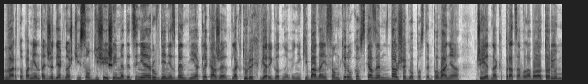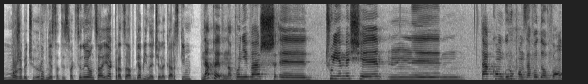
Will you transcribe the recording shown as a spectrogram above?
Warto pamiętać, że diagności są w dzisiejszej medycynie równie niezbędni jak lekarze, dla których wiarygodne wyniki badań są kierunkowskazem dalszego postępowania. Czy jednak praca w laboratorium może być równie satysfakcjonująca jak praca w gabinecie lekarskim? Na pewno, ponieważ y, czujemy się y, taką grupą zawodową,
